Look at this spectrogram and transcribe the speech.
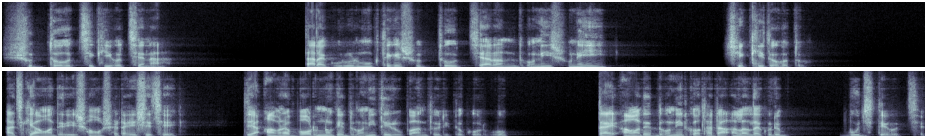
শুদ্ধ হচ্ছে কি হচ্ছে না। তারা গুরুর মুখ থেকে শুদ্ধ উচ্চারণ, ধ্বনি শুনেই শিক্ষিত হতো। আজকে আমাদের এই সমস্যাটা এসেছে যে আমরা বর্ণকে ধ্বনিতে রূপান্তরিত করব তাই আমাদের ধ্বনির কথাটা আলাদা করে বুঝতে হচ্ছে।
